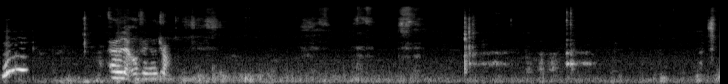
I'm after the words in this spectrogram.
嗯，还有两个肥牛卷。吃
